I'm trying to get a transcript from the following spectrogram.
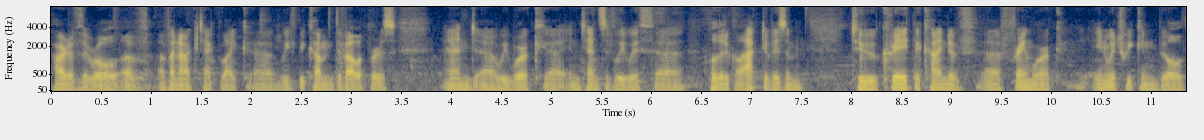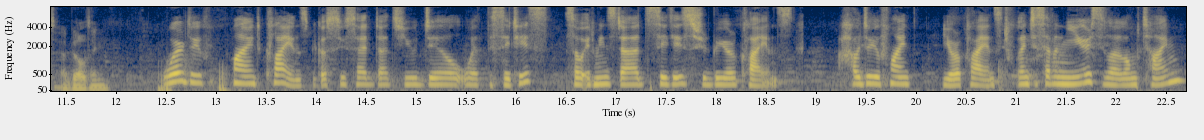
part of the role of, of an architect, like uh, we've become developers and uh, we work uh, intensively with uh, political activism to create the kind of uh, framework in which we can build a building where do you find clients? Because you said that you deal with the cities, so it means that cities should be your clients. How do you find your clients? 27 years is a long time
